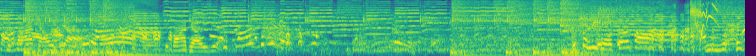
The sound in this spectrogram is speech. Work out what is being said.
帮他调一下，去帮他调一下。动力火车吧？无爱的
